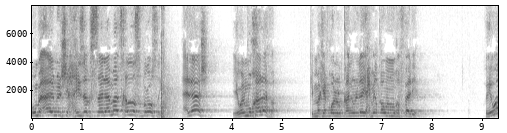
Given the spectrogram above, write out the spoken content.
وما عامل شي حزام السلامة تخلص procès. علاش؟ ايوا المخالفة. كما كيقولوا القانون لا يحمي القوم مغفلين ايوا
